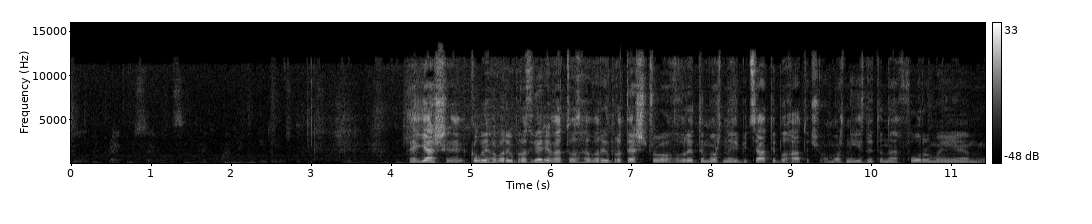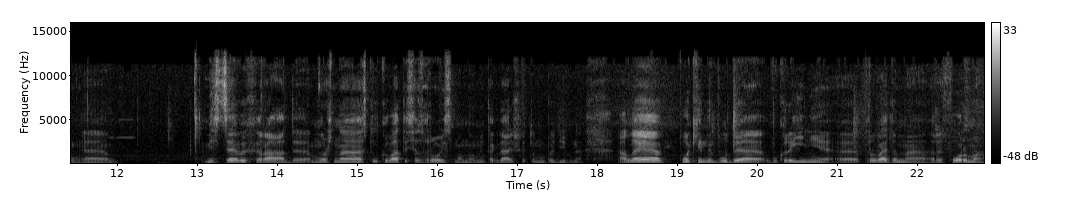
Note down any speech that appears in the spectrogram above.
пілотний проєкт місцевого самоврядування? Діти успіху? Е, Я ж е, коли говорив про Звєрєва, то говорив про те, що говорити можна і обіцяти багато чого. Можна їздити на форуми е, місцевих рад, е, можна спілкуватися з Гройсманом і так далі, і тому подібне. Але поки не буде в Україні е, проведена реформа,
